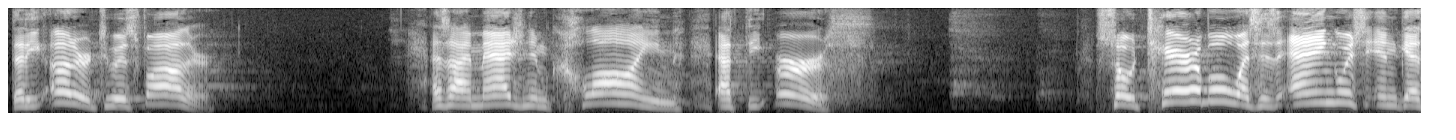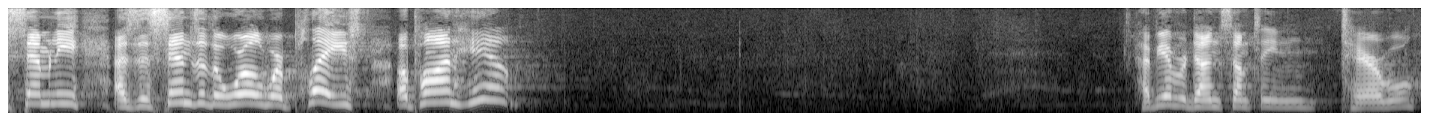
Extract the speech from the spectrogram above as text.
that he uttered to his Father. As I imagine him clawing at the earth so terrible was his anguish in Gethsemane as the sins of the world were placed upon him. Have you ever done something terrible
